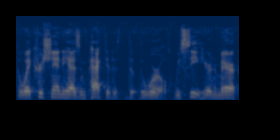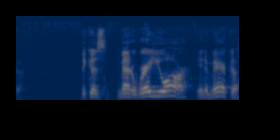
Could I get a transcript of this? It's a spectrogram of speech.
the way Christianity has impacted the, the world. We see it here in America. Because no matter where you are in America,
